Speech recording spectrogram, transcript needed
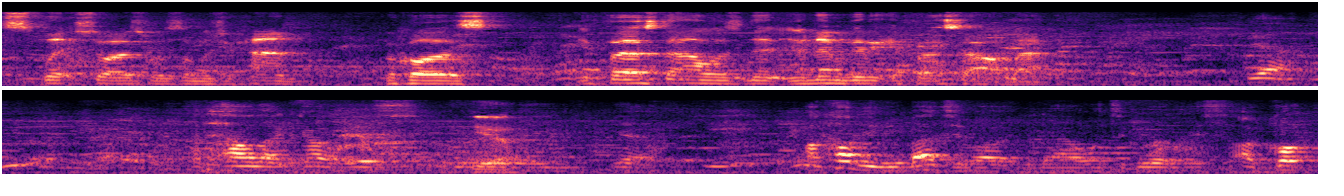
split shows for as long as you can, because your first hour is ne- you're never gonna get your first hour back. Yeah. And how that goes. Yeah. I can't even imagine writing an hour to be honest. I've got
